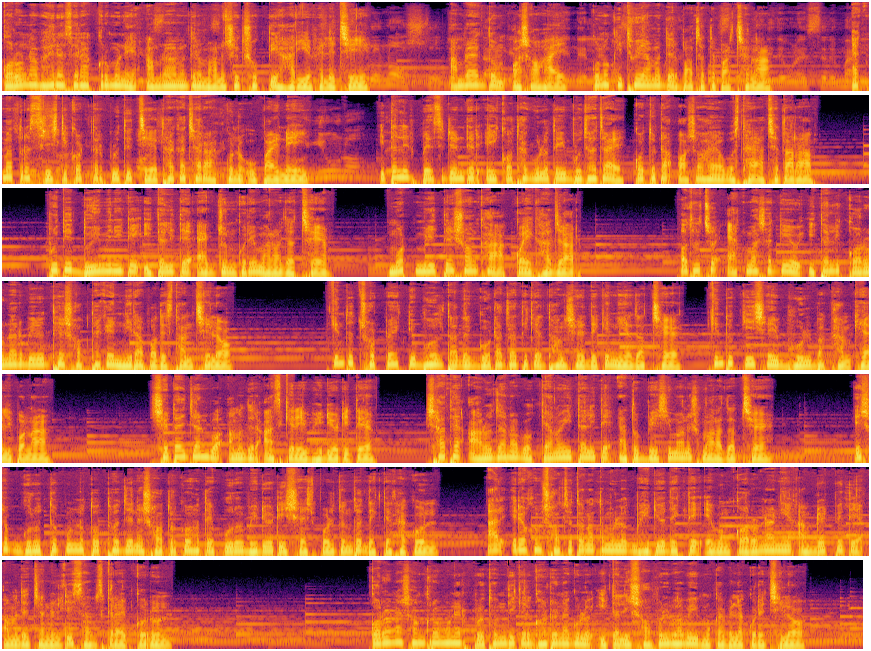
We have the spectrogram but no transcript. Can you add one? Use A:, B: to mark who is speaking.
A: Corona ভাইরাসের আক্রমণে আমরা আমাদের মানসিক শক্তি হারিয়ে ফেলেছি। আমরা একদম অসহায় কোনো কিছুই আমাদের বাঁচাতে পারছে না। একমাত্র সৃষ্টিকর্তার প্রতি চেয়ে থাকা ছাড়া কোনো উপায় নেই। ইতালির প্রেসিডেন্টের এই কথাগুলোতেই বোঝা যায় কতটা অসহায় অবস্থায় আছে তারা। প্রতি দুই মিনিটে ইতালিতে একজন করে মারা যাচ্ছে। মোট মৃতের সংখ্যা কয়েক হাজার। অথচ এক মাস আগেও ইতালি করোনার বিরুদ্ধে সবথেকে নিরাপদ স্থান ছিল। কিন্তু ছোট্ট একটি ভুল তাদের গোটা জাতিকে ধ্বংসের দিকে নিয়ে যাচ্ছে। কিন্তু কি সেই ভুল বা খামখেয়ালিপনা? সেটাই জানব আমাদের আজকের এই ভিডিওটিতে। সাথে আরও জানাব কেন ইতালিতে এত বেশি মানুষ মারা যাচ্ছে। এসব গুরুত্বপূর্ণ তথ্য জেনে সতর্ক হতে পুরো ভিডিওটি শেষ পর্যন্ত দেখতে থাকুন। আর এরকম সচেতনতামূলক ভিডিও দেখতে এবং করোনা নিয়ে আপডেট পেতে আমাদের চ্যানেলটি সাবস্ক্রাইব করুন। করোনা সংক্রমণের প্রথম দিকের ঘটনাগুলো ইতালি সফলভাবেই মোকাবেলা করেছিল।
